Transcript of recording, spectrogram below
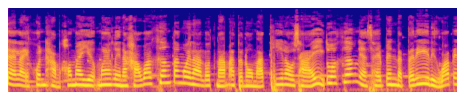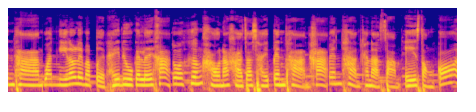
หลาย ๆ คนถามเข้ามาเยอะมากเลยนะคะ ว่าเครื่องตั้งเวลารดน้ำอัตโนมัติที่เราใช้ ตัวเครื่องเนี่ยใช้เป็นแบตเตอรี่หรือว่าเป็นถ่าน วันนี้เราเลยมาเปิดให้ดูกันเลยค่ะ ตัวเครื่องเขานะคะจะใช้เป็นถ่านค่ะ เป็นถ่านขนาด 3A 2 ก้อน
